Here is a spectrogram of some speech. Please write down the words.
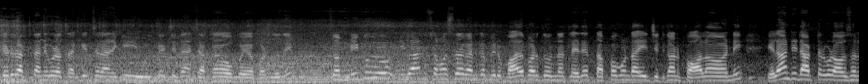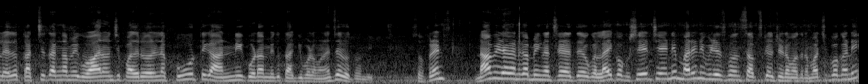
చెడు రక్తాన్ని కూడా తగ్గించడానికి ఈ ఉల్కే చిట్కాని చక్కగా ఉపయోగపడుతుంది. సో మీకు ఇలాంటి సమస్యలు కనుక మీరు బాధపడుతున్నట్లయితే తప్పకుండా ఈ చిట్కాను ఫాలో అవ్వండి. ఎలాంటి డాక్టర్ కూడా అవసరం లేదు. ఖచ్చితంగా మీకు వారం నుంచి పది రోజులైనా పూర్తిగా అన్నీ కూడా మీకు తగ్గిపోవడం అనేది జరుగుతుంది. సో ఫ్రెండ్స్ నా వీడియో కనుక మీకు నచ్చినట్లయితే ఒక లైక్ ఒక షేర్ చేయండి. మరిన్ని వీడియోస్ కోసం సబ్స్క్రైబ్ చేయడం మాత్రం మర్చిపోకండి.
